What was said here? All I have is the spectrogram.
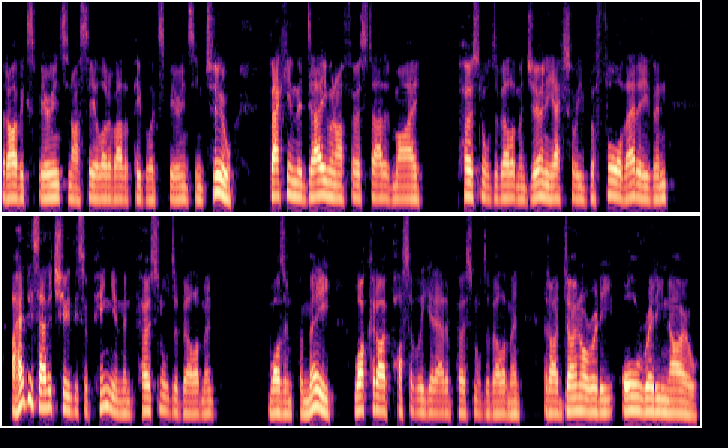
that I've experienced and I see a lot of other people experiencing too. Back in the day when I first started my personal development journey, actually before that, even, I had this attitude, this opinion that personal development wasn't for me. What could I possibly get out of personal development that I don't already already know?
